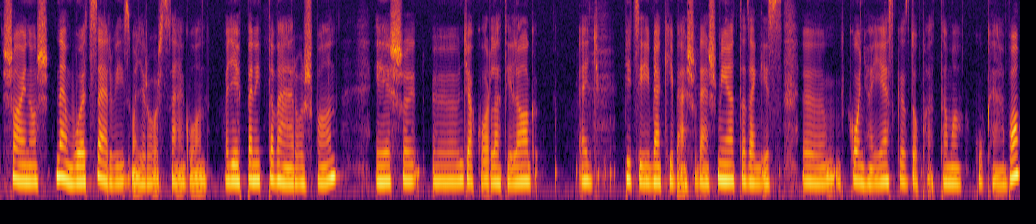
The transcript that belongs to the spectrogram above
sajnos nem volt szervíz Magyarországon, vagy éppen itt a városban, és gyakorlatilag egy pici meghibásodás miatt az egész ö, konyhai eszköz dobhattam a kukába,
